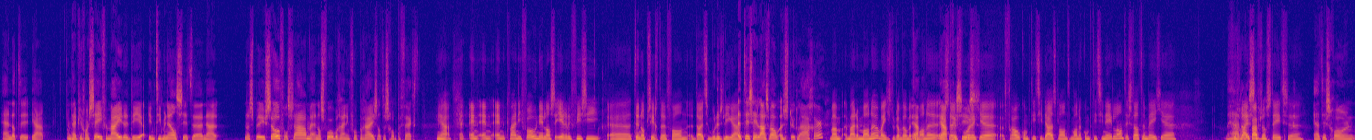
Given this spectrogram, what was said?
En dat, eh, ja, dan heb je gewoon zeven meiden die in NL zitten. Nou, dan speel je zoveel samen. En als voorbereiding voor Parijs, dat is gewoon perfect. Ja, en, en, en qua niveau, Nederlandse eredivisie eh, ten opzichte van Duitse Bundesliga. Het is helaas wel een stuk lager. maar, maar de mannen, want je doet dan wel met de mannen. ja, Stel je voor precies. dat je vrouwencompetitie Duitsland, mannencompetitie Nederland. Is dat een beetje ja, is, vergelijkbaar of nog steeds... eh, ja, het is gewoon,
